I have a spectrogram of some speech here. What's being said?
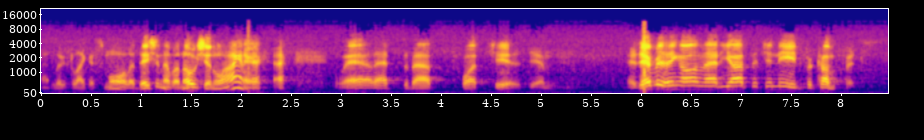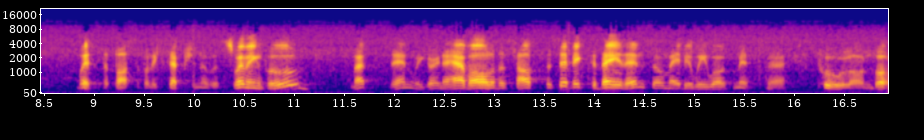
That looks like a small edition of an ocean liner. well, that's about what she is, Jim. There's everything on that yacht that you need for comfort, with the possible exception of a swimming pool. But then we're going to have all of the South Pacific to bathe in, so maybe we won't miss a pool on board.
